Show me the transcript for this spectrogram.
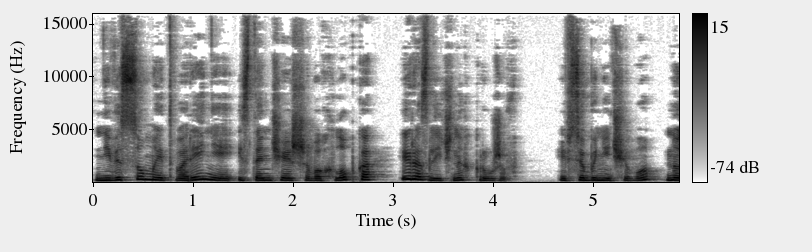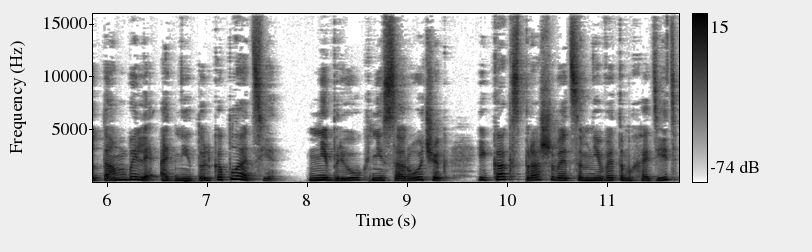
невесомые творения из тончайшего хлопка и различных кружев. И все бы ничего, но там были одни только платья. Ни брюк, ни сорочек, и как, спрашивается мне в этом ходить,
